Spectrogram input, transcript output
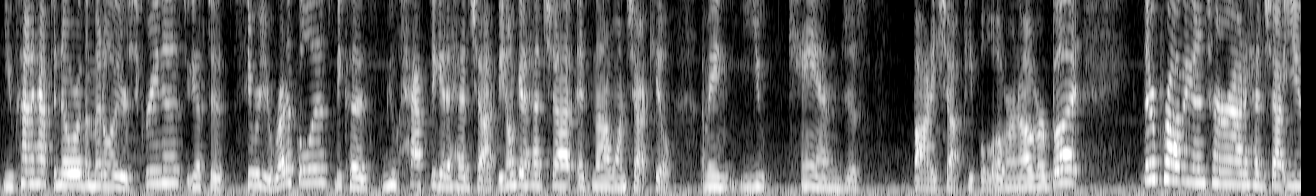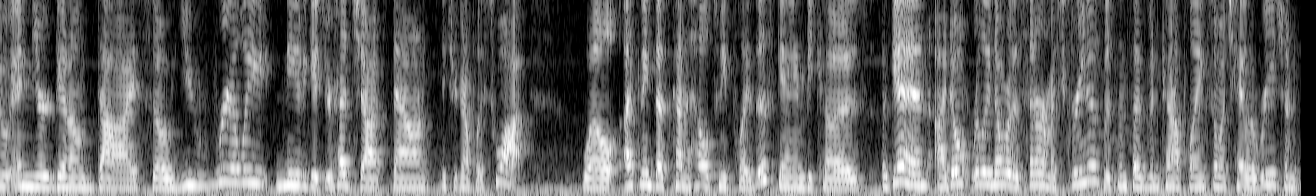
you kind of have to know where the middle of your screen is. You have to see where your reticle is because you have to get a headshot. If you don't get a headshot, it's not a one-shot kill. I mean, you can just body shot people over and over, but they're probably going to turn around and headshot you and you're going to die. So you really need to get your headshots down if you're going to play SWAT. Well, I think that's kind of helped me play this game because, again, I don't really know where the center of my screen is, but since I've been kind of playing so much Halo Reach and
